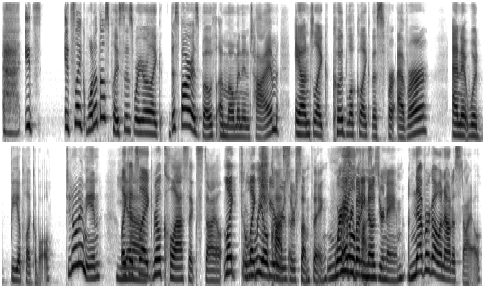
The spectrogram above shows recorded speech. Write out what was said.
it's it's like one of those places where you're like this bar is both a moment in time and like could look like this forever and it would be applicable. Do you know what I mean? Like, it's like- real classic style. Like like Real Cheers classic. or something. Where Real everybody classic. knows your name. never going out of style.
